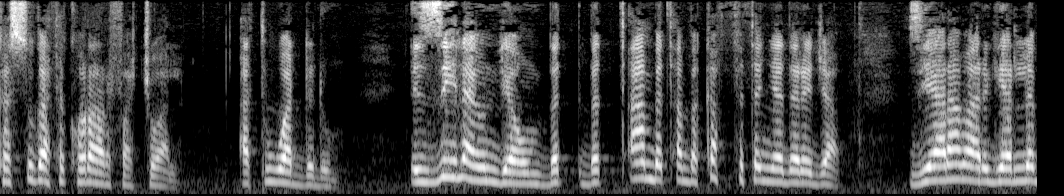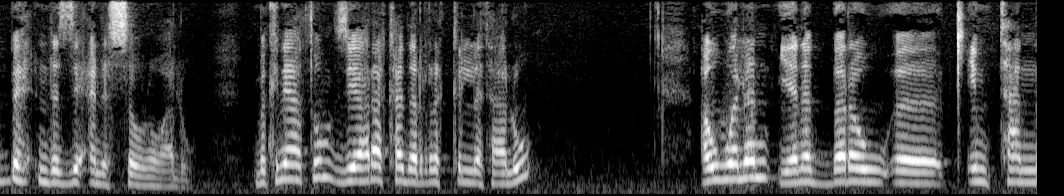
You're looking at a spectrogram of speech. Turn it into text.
ከእሱ ጋር ተኮራርፋቸዋል። አትዋደዱም። እዚህ ላይ እንዲያውም በጣም በጣም በከፍተኛ ደረጃ ዚያራ ማድረግ ያለብህ እንደዚህ አይነት ሰው ነው አሉ ምክንያቱም ዚያራ ካደረክለት አሉ አወለን የነበረው ቂምታና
